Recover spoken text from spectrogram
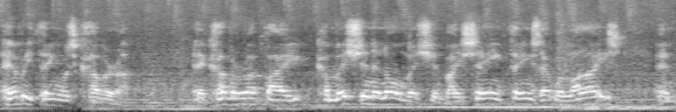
Everything was cover up. a cover up by commission and omission, by saying things that were lies and.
